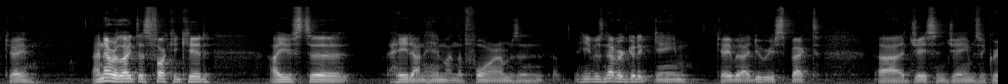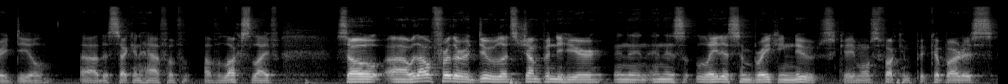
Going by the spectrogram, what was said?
Okay? I never liked this fucking kid. I used to hate on him on the forums, and he was never good at game. Okay, but I do respect uh, Jason James a great deal. Uh, the second half of, of Lux Life. So, uh, without further ado, let's jump into here in, in, in this latest and breaking news. Okay, most fucking pickup artists,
